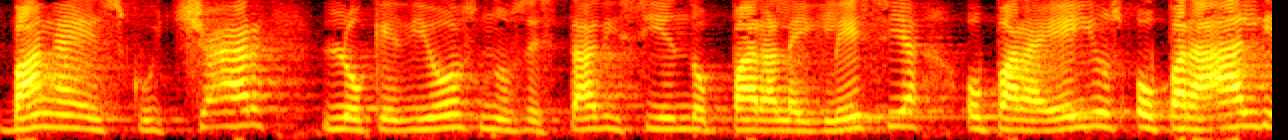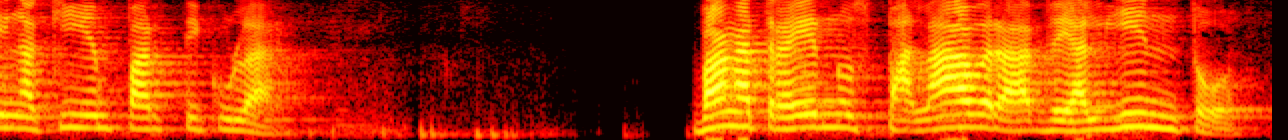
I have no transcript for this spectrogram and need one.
Van a escuchar lo que Dios nos está diciendo para la iglesia o para ellos o para alguien aquí en particular. Van a traernos palabra de aliento.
